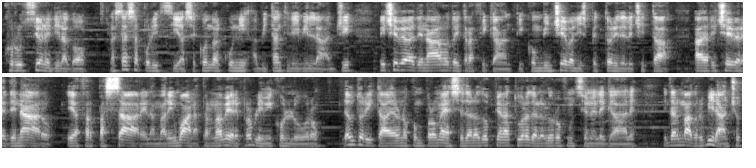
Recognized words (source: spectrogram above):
corruzione dilagò. La stessa polizia, secondo alcuni abitanti dei villaggi, riceveva denaro dai trafficanti, convinceva gli ispettori delle città a ricevere denaro e a far passare la marijuana per non avere problemi con loro. Le autorità erano compromesse dalla doppia natura della loro funzione legale e dal magro bilancio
